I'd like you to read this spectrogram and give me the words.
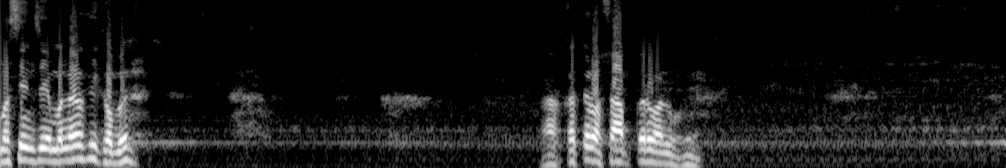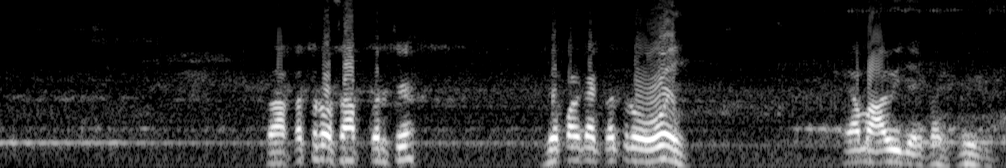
મશીન છે મને નથી ખબર. હા કચરો સાફ કરવાનો છે. તો આ કચરો સાફ કરશે. જે પણ કાંઈ કચરો હોય, એમાં આવી જાય ભાઈ.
